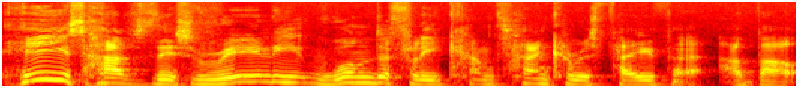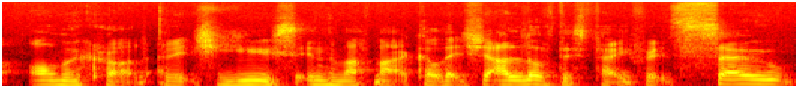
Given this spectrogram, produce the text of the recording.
He has this really wonderfully cantankerous paper about Omicron and its use in the mathematical literature. I love this paper. It's so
